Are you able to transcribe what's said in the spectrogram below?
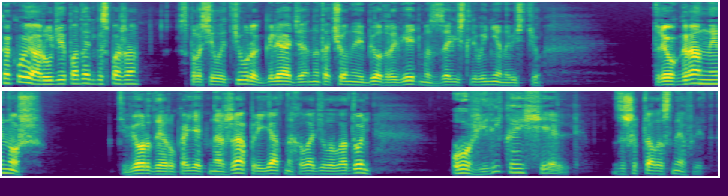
«Какое орудие подать, госпожа?» — спросила Тюра, глядя на точеные бедра ведьмы с завистливой ненавистью. «Трехгранный нож». Твердая рукоять ножа приятно холодила ладонь. «О, великая Хель!» — зашептала Снефрит.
